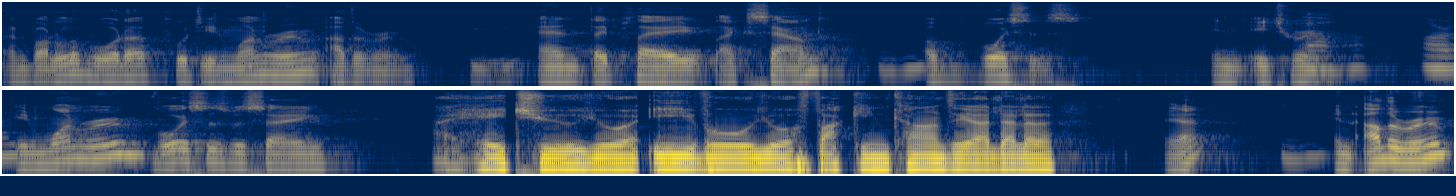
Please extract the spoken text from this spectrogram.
and bottle of water, put in one room, other room, Mm-hmm. and they play like sound mm-hmm. of voices in each room. Uh-huh. All right. In one room, voices were saying, "I hate you. You are evil. You are fucking cunt." Yeah, da, da. yeah. Mm-hmm. In other room,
